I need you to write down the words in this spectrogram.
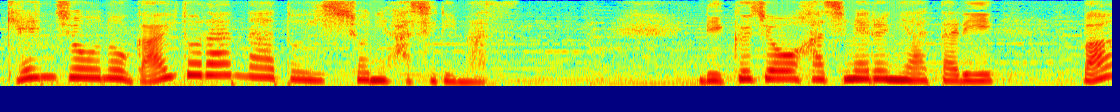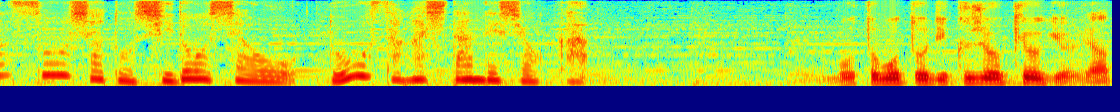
健常のガイドランナーと一緒に走ります陸上を始めるにあたり伴走者と指導者をどう探したんでしょうか？もともと陸上競技をやっ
